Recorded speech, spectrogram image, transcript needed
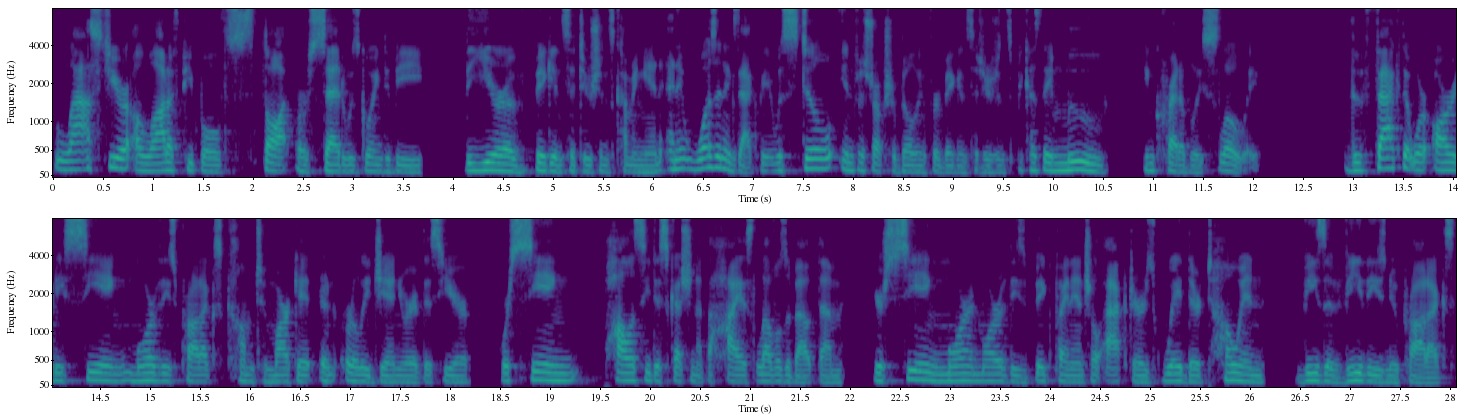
Last year, a lot of people thought or said was going to be the year of big institutions coming in, and it wasn't exactly. It was still infrastructure building for big institutions because they move incredibly slowly. The fact that we're already seeing more of these products come to market in early January of this year, we're seeing policy discussion at the highest levels about them, you're seeing more and more of these big financial actors wade their toe in vis a vis these new products.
